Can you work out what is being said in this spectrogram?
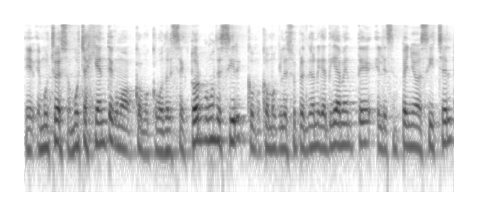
eh, mucho eso, mucha gente como, como, como, del sector, podemos decir, como, como, que le sorprendió negativamente el desempeño de Sichel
